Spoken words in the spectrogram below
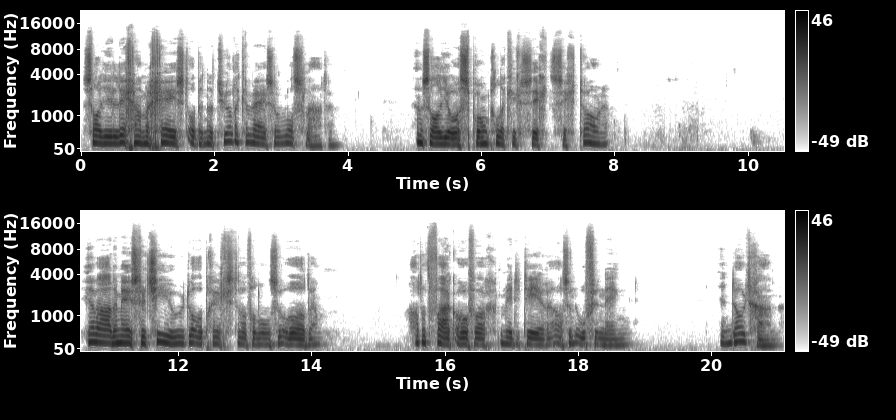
zal je lichaam en geest op een natuurlijke wijze loslaten en zal je oorspronkelijke gezicht zich tonen. Je waarde meester Chiu, de oprichter van onze orde, had het vaak over mediteren als een oefening in doodgaan.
